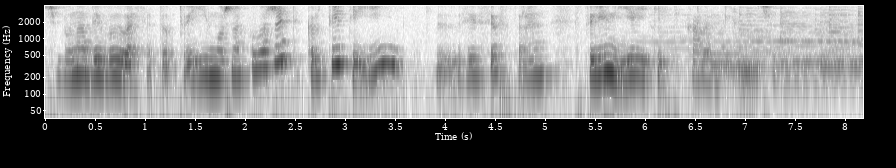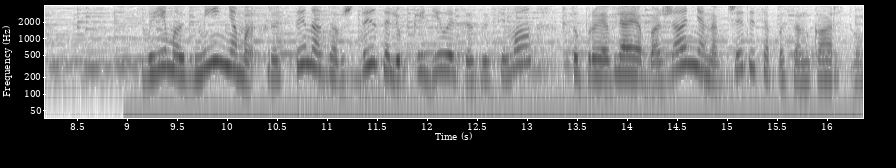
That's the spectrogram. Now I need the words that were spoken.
щоб вона дивилася. Тобто її можна положити, крутити і е, зі всіх сторон, сторін є якийсь цікавий малюночок. Своїми вміннями Христина завжди залюбки ділиться з усіма, хто проявляє бажання навчитися писанкарству.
